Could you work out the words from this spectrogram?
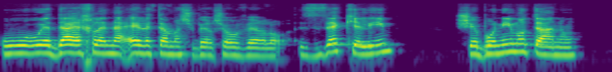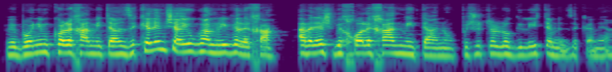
הוא ידע איך לנהל את המשבר שעובר לו. זה כלים שבונים אותנו, ובונים כל אחד מאיתנו, זה כלים שהיו גם לי ולך, אבל יש בכל אחד מאיתנו, פשוט לא גיליתם את זה כנראה.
